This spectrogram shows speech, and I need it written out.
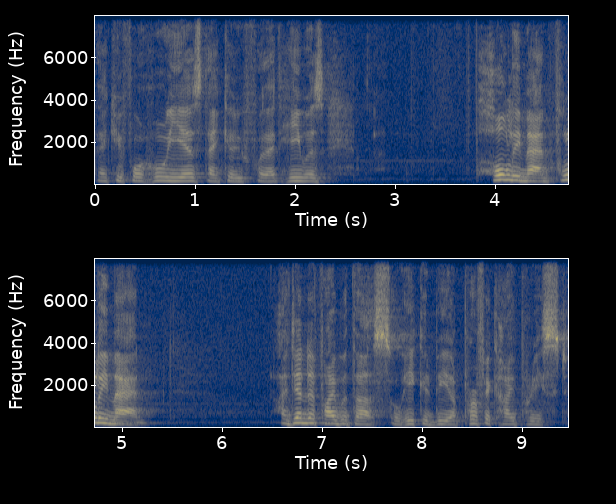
Thank you for who he is. Thank you for that he was holy man, fully man, identified with us so he could be a perfect high priest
